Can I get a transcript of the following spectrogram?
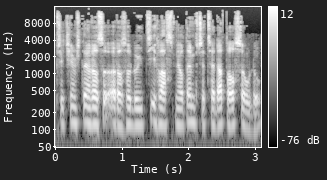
přičemž ten roz, rozhodující hlas měl ten předseda toho soudu.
